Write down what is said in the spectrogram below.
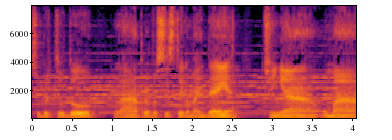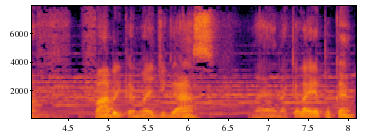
sobretudo lá, para vocês terem uma ideia, tinha uma fábrica não é, de gás né, naquela época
